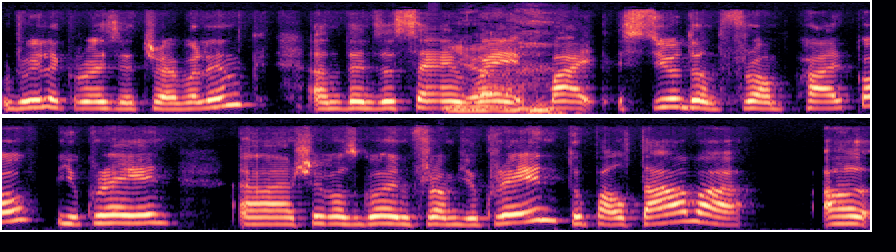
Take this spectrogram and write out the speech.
really crazy traveling. And in the same Yeah. way, my student from Kharkov, Ukraine, uh, she was going from Ukraine to Poltava uh,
